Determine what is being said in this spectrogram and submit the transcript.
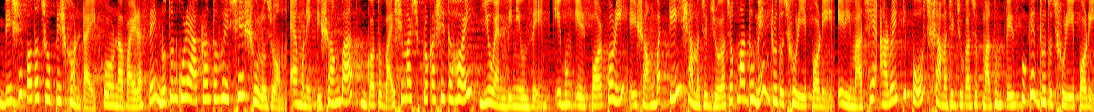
দেশে গত চব্বিশ ঘন্টায় করোনা ভাইরাসে নতুন করে আক্রান্ত হয়েছে ষোলো জন। এমন একটি সংবাদ গত বাইশে মার্চ প্রকাশিত হয় ইউএনবি নিউজে এবং এর পরপরই এই সংবাদটি সামাজিক যোগাযোগ মাধ্যমে দ্রুত ছড়িয়ে পড়ে। এরই মাঝে আরও একটি পোস্ট সামাজিক যোগাযোগ মাধ্যম ফেসবুকে দ্রুত ছড়িয়ে পড়ে,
